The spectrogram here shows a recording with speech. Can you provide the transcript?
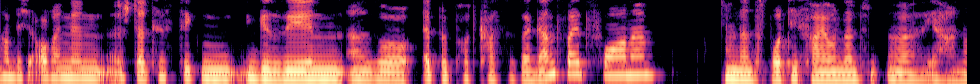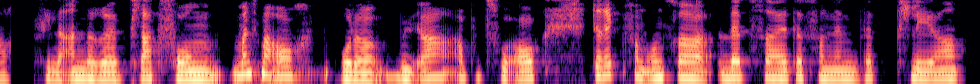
habe ich auch in den Statistiken gesehen. Also Apple Podcast ist da ganz weit vorne. Und dann Spotify und dann äh, ja noch viele andere Plattformen, manchmal auch oder ja, ab und zu auch direkt von unserer Webseite, von dem Webplayer.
